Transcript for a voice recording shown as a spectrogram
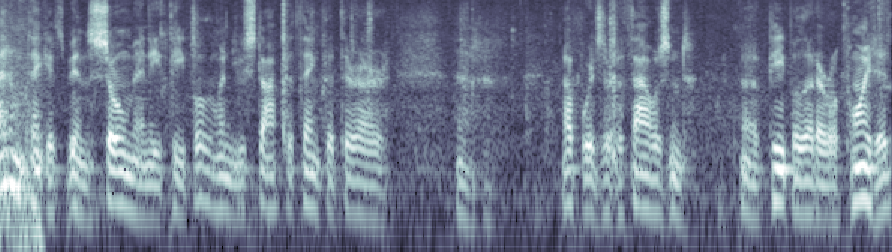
I don't think it's been so many people when you stop to think that there are uh, upwards of a thousand uh, people that are appointed.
